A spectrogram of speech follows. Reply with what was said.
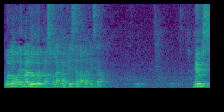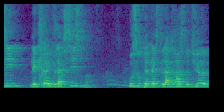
ou alors on est malheureux parce qu'on n'a pas fait ça, n'a pas fait ça. Mais aussi l'écueil du laxisme, ou sous prétexte de la grâce de Dieu,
